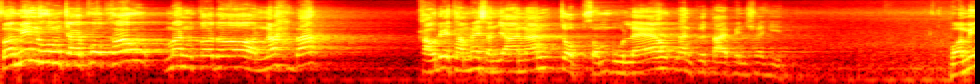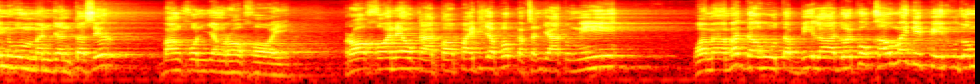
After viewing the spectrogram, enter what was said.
ฟามินฮุมจากพวกเขามันกอดอนะห์บะเขาได้ทำให้สัญญานั้นจบสมบูรณ์แล้ว นั่นคือตายเป็นชะฮีดวามินฮุมมันยันตะซิรบางคนยังรอคอย รอคอยในโอกาสต่อไปที่จะพบกับสัญญาตรงนี้ว่ามาบัดดาหูตับดีลา โดยพวกเขาไม่ได้เปลี่ยนอุดม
